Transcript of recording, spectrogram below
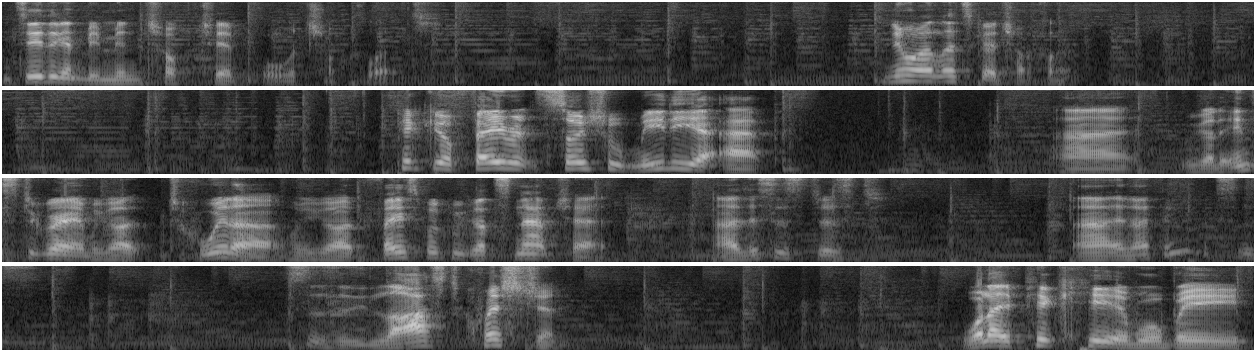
it's either going to be mint choc chip or chocolate. You know what? Let's go chocolate. Pick your favorite social media app. Uh, we got Instagram, we got Twitter, we got Facebook, we got Snapchat. Uh, this is just, uh, and I think this is this is the last question. What I pick here will be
